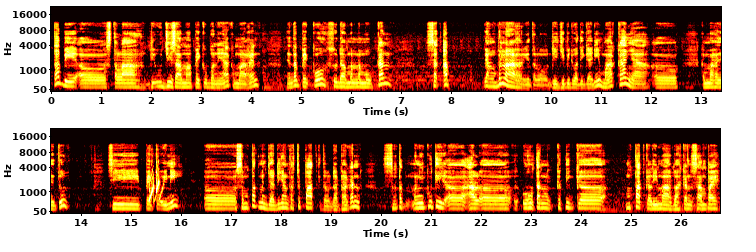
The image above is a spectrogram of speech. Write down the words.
Tapi uh, setelah diuji sama Peko Bania kemarin, ternyata Peko sudah menemukan setup yang benar gitu loh di GP23 ini. Makanya uh, kemarin itu si Peko ini uh, sempat menjadi yang tercepat gitu dan bahkan sempat mengikuti uh, al, uh, urutan ketiga empat ke lima bahkan sampai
